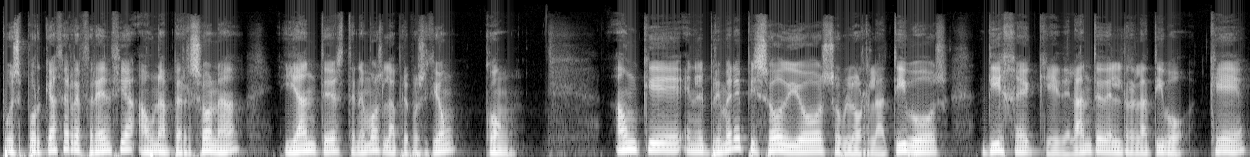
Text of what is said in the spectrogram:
Pues porque hace referencia a una persona y antes tenemos la preposición con. Aunque en el primer episodio sobre los relativos dije que delante del relativo que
